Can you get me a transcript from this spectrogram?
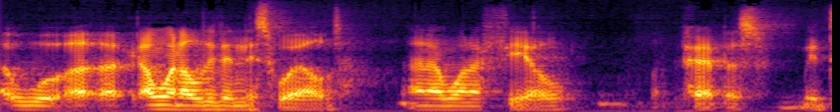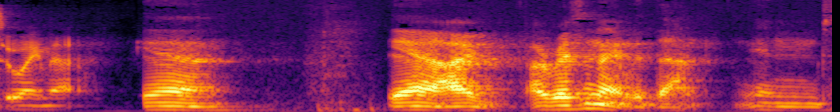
a, a I want to live in this world and I want to feel purpose with doing that. Yeah. Yeah, I, I resonate with that. And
